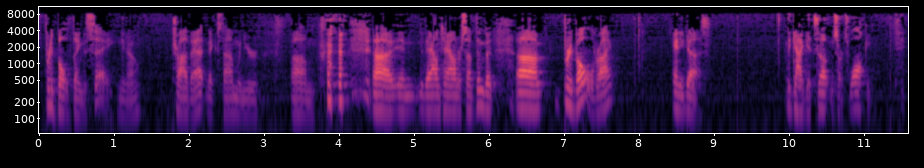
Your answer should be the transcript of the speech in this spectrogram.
Pretty bold thing to say, you know. Try that next time when you're um, uh, in downtown or something, but uh, pretty bold, right? And he does. The guy gets up and starts walking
